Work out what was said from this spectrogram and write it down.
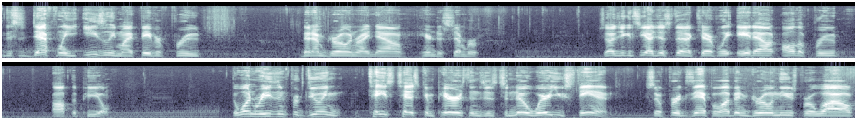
This is definitely easily my favorite fruit that I'm growing right now here in December. So as you can see, I just uh, carefully ate out all the fruit off the peel. The one reason for doing taste test comparisons is to know where you stand. So for example, I've been growing these for a while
